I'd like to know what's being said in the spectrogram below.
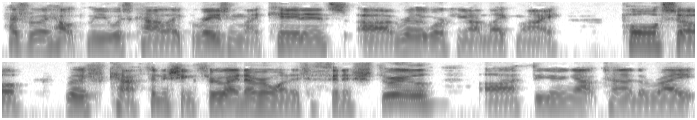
has really helped me was kind of like raising my cadence, uh, really working on like my pull. So really kind of finishing through. I never wanted to finish through, uh, figuring out kind of the right,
